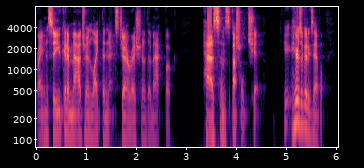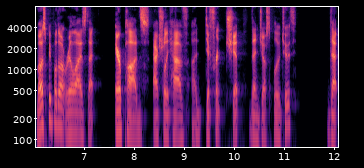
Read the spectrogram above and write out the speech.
right? And so you can imagine like the next generation of the MacBook has some special chip. Here's a good example. Most people don't realize that AirPods actually have a different chip than just Bluetooth that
